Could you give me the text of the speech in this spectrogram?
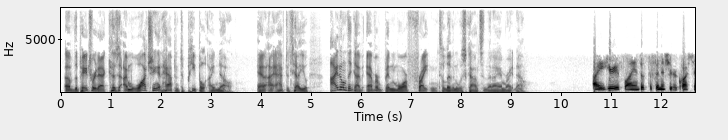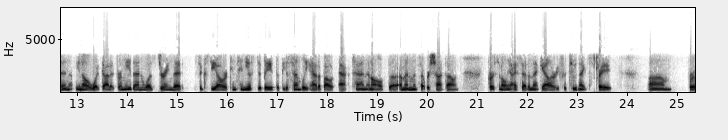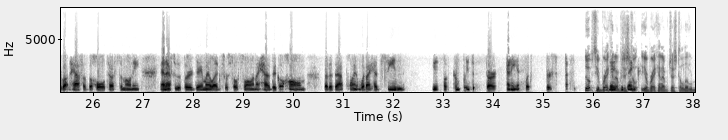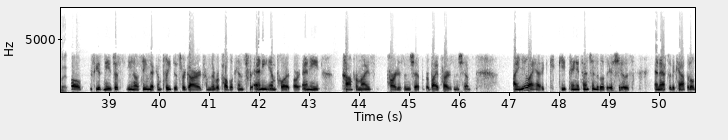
of the Patriot Act because I'm watching it happen to people I know, and I have to tell you, I don't think I've ever been more frightened to live in Wisconsin than I am right now. I hear you, Sly. And just to finish your question, you know, what got it for me then was during that 60 hour continuous debate that the Assembly had about Act 10 and all of the amendments that were shot down. Personally, I sat in that gallery for two nights straight um, for about half of the whole testimony. And after the third day, my legs were so swollen I had to go home. But at that point, what I had seen, you know, complete start any input. Oops, you're breaking up just a, you're breaking up just a little bit. Oh, excuse me. Just you know, seeing that complete disregard from the Republicans for any input or any compromise, partisanship or bipartisanship. I knew I had to keep paying attention to those issues. And after the Capitol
